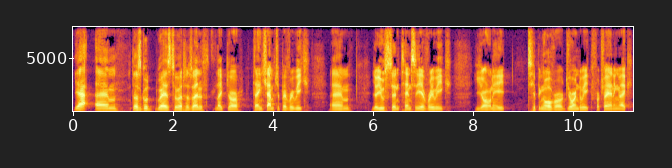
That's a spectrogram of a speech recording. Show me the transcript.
Yeah, um, there's good ways to it as well. Like you're playing championship every week, um, you're used to intensity every week you're only tipping over during the week for training. Like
